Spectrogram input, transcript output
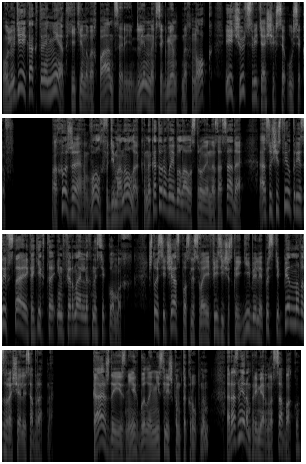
У людей как-то нет хитиновых панцирей, длинных сегментных ног и чуть светящихся усиков. Похоже, волхв-демонолог, на которого и была устроена засада, осуществил призыв стаи каких-то инфернальных насекомых, что сейчас после своей физической гибели постепенно возвращались обратно. Каждый из них было не слишком-то крупным, размером примерно с собаку,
